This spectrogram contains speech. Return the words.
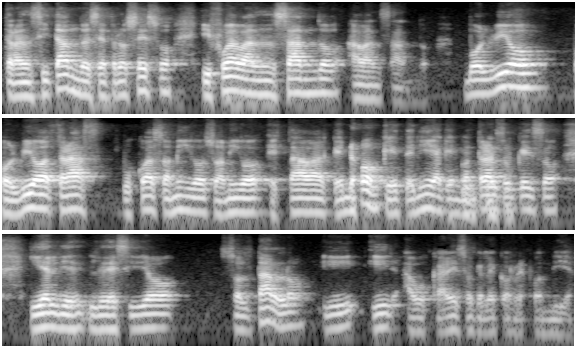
transitando ese proceso y fue avanzando, avanzando. Volvió, volvió atrás, buscó a su amigo, su amigo estaba que no, que tenía que encontrar su queso y él le decidió soltarlo y ir a buscar eso que le correspondía.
